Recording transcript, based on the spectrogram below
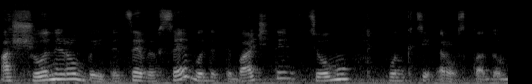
а що не робити. Це ви все будете бачити в цьому пункті розкладу.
